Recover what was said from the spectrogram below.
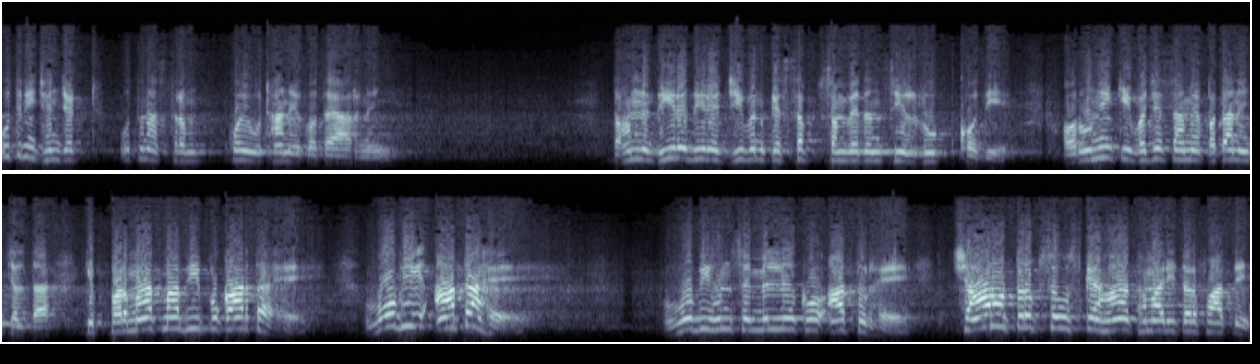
उतनी झंझट, उतना श्रम कोई उठाने को तैयार नहीं। तो हमने धीरे धीरे जीवन के सब संवेदनशील रूप खो दिए, और उन्हीं की वजह से हमें पता नहीं चलता कि परमात्मा भी पुकारता है, वो भी आता है, वो भी हमसे मिलने को आतुर है। चारों तरफ़ से उसके हाथ हमारी तरफ़ आते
